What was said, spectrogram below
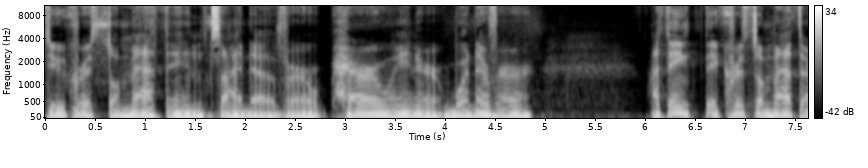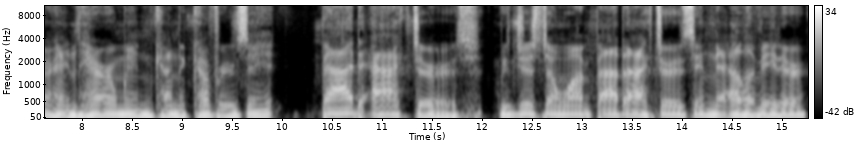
do crystal meth inside of or heroin or whatever I think the crystal meth and heroin kind of covers it. Bad actors. We just don't want bad actors in the elevator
